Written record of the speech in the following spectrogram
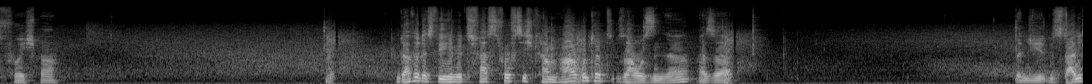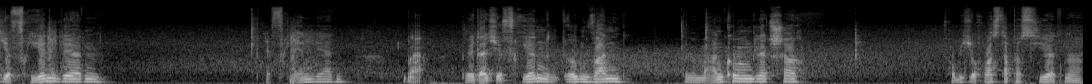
furchtbar. Und dafür, dass wir hier mit fast 50 km/h runter sausen, ne? Also, wenn die uns da nicht erfrieren werden, erfrieren werden? Na, wenn wir da nicht erfrieren, dann irgendwann, wenn wir mal ankommen im Gletscher, Frage ich auch, was da passiert, ne?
